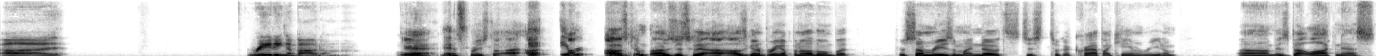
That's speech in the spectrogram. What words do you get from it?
uh reading about them. Yeah, that's pretty. St- I, I, it, it, I, I, was, I was just gonna, I, was going to bring up another one, but for some reason my notes just took a crap. I can't even read them um, is about Loch Ness.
